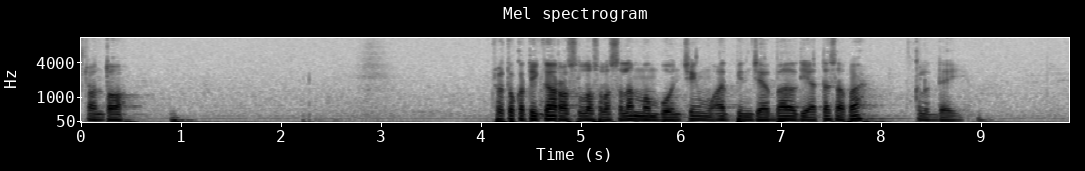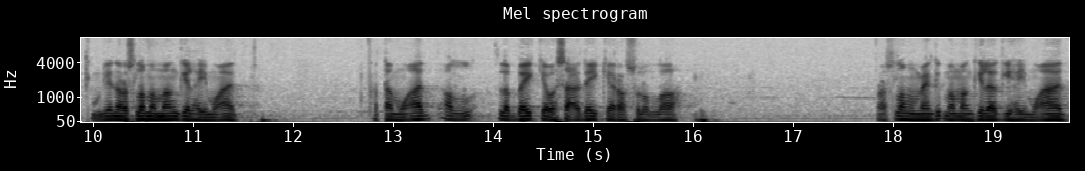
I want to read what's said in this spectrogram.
Contoh. Suatu ketika Rasulullah SAW membonceng Mu'ad bin Jabal di atas apa? Keledai. Kemudian Rasulullah memanggil, Hai Mu'ad, Kata Muad, lebaik ya wasa'adaik ya Rasulullah. Rasulullah memanggil, memanggil lagi hai Muad.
